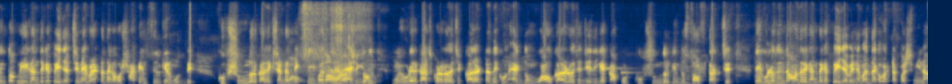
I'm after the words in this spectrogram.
কিন্তু আপনি এখান থেকে পেয়ে যাচ্ছেন। এবার একটা দেখাবো শার্ট সিল্কের মধ্যে। খুব সুন্দর কালেকশনটা দেখতেই পাচ্ছেন। একদম ময়ূরের কাজ করা রয়েছে। কালারটা দেখুন একদম ওয়াও কালার রয়েছে। যেদিকে কাপড় খুব সুন্দর কিন্তু সফট থাকছে। তো এগুলো কিন্তু আমাদের এখান থেকে পেয়ে যাবেন। এবার দেখাবো একটা পশমিনা।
